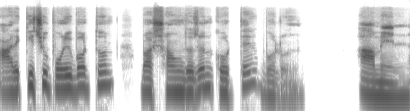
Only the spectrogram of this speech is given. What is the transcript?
আর কিছু পরিবর্তন বা সংযোজন করতে বলুন। আমেন।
